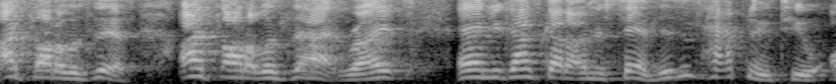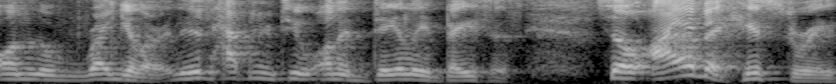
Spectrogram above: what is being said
I thought it was this. I thought it was that, right? And you guys gotta understand, this is happening to you on the regular. This is happening to you on a daily basis. So I have a history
